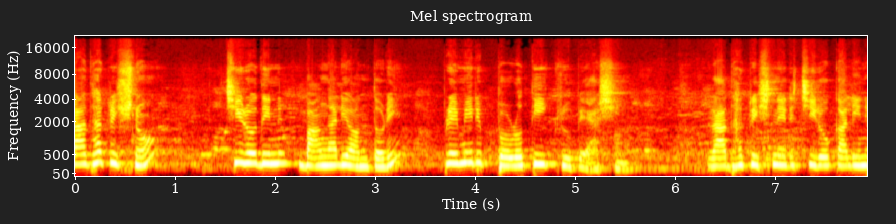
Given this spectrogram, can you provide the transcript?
রাধাকৃষ্ণ চিরদিন বাঙালি অন্তরে প্রেমের প্রতীক রূপে আসেন। রাধাকৃষ্ণের চিরকালীন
